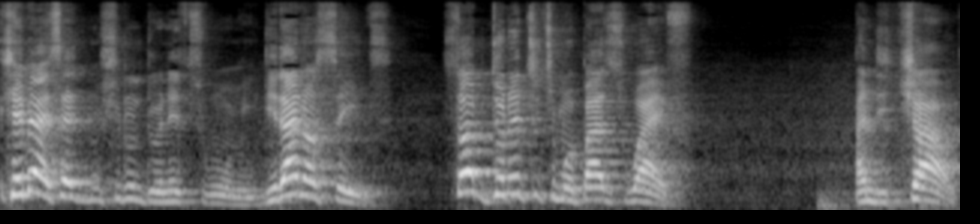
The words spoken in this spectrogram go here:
ṣebí I said you shouldn't donate to Wunmi did I not say it? Stop donating to Mohbad's wife and the child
